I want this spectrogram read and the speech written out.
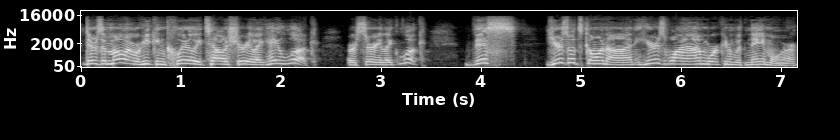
there's a moment where he can clearly tell Shuri, like, "Hey, look," or Shuri, like, "Look, this here's what's going on. Here's why I'm working with Namor.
